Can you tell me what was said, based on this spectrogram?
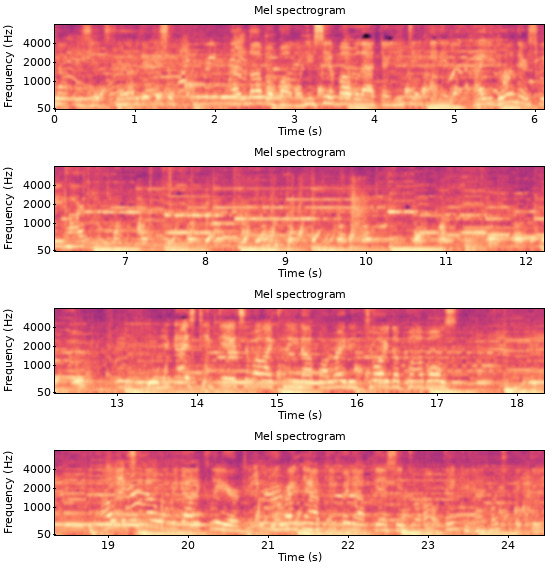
not resist? You know, you just a, I love a bubble. You see a bubble out there, you take it in. How you doing there, sweetheart? You guys keep dancing while I clean up, all right? Enjoy the bubbles. I'll let you know when we got it clear. But right now, keep it up. This enjoy. Oh, thank you very much, Big D.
